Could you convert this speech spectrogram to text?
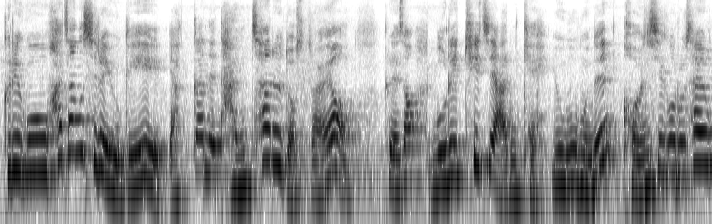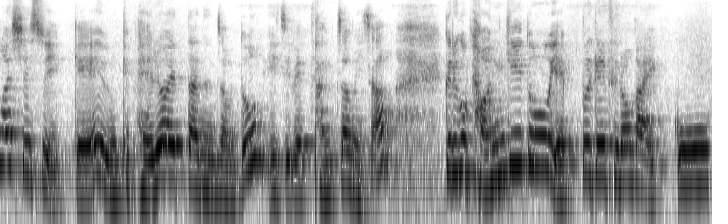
그리고 화장실에 여기 약간의 단차를 뒀어요. 그래서 물이 튀지 않게 이 부분은 건식으로 사용하실 수 있게 이렇게 배려했다는 점도 이 집의 장점이죠. 그리고 변기도 예쁘게 들어가 있고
